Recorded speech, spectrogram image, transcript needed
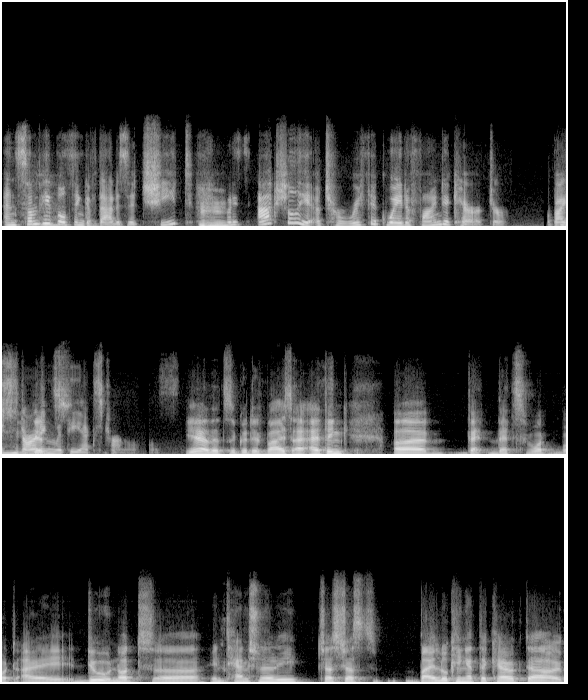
And some people think of that as a cheat, Mhm. but it's actually a terrific way to find a character by Mhm. starting with the externals. yeah, that's a good advice. I, I think uh, that that's what what I do, not uh, intentionally, just just by looking at the character.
